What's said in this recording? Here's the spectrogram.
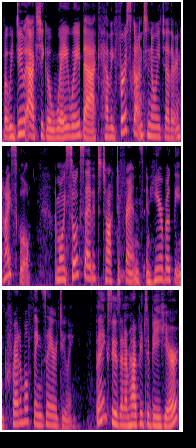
But we do actually go way, way back, having first gotten to know each other in high school. I'm always so excited to talk to friends and hear about the incredible things they are doing. Thanks, Susan. I'm happy to be here.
